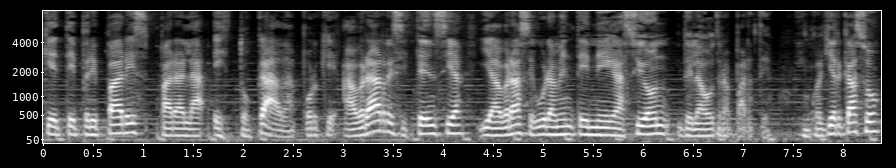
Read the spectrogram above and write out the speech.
que te prepares para la estocada, porque habrá resistencia y habrá seguramente negación de la otra parte. En cualquier caso,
